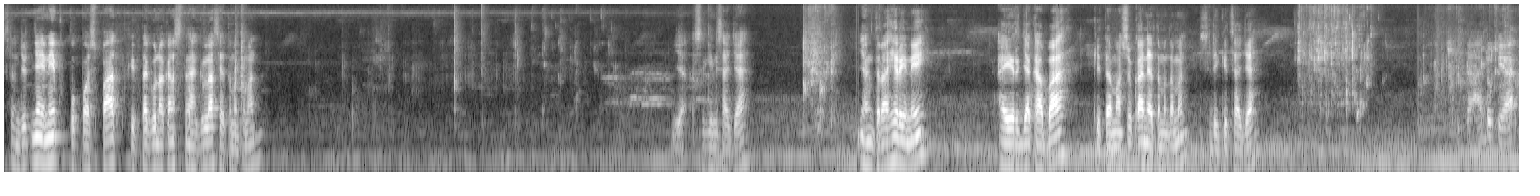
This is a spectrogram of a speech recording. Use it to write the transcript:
Selanjutnya ini pupuk fosfat. Kita gunakan setengah gelas ya teman-teman. Ya segini saja. Yang terakhir ini air jakaba kita masukkan ya teman-teman. Sedikit saja. Kita aduk ya.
